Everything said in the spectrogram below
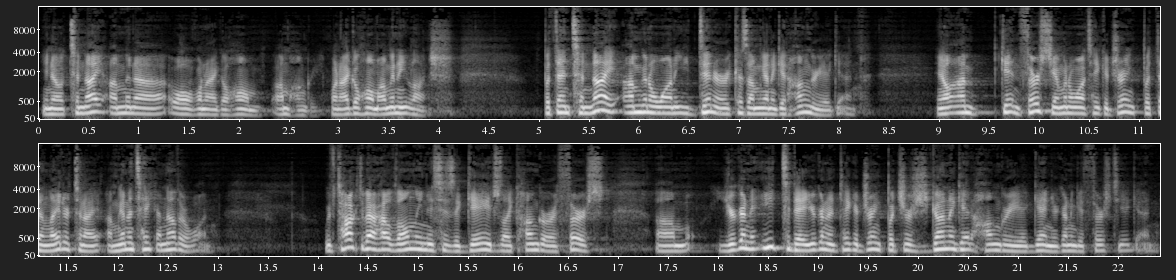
You know, tonight I'm going to, well, when I go home, I'm hungry. When I go home, I'm going to eat lunch. But then tonight I'm going to want to eat dinner because I'm going to get hungry again. You know, I'm getting thirsty. I'm going to want to take a drink. But then later tonight, I'm going to take another one. We've talked about how loneliness is a gauge like hunger or thirst. Um, you're going to eat today, you're going to take a drink, but you're going to get hungry again. You're going to get thirsty again.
